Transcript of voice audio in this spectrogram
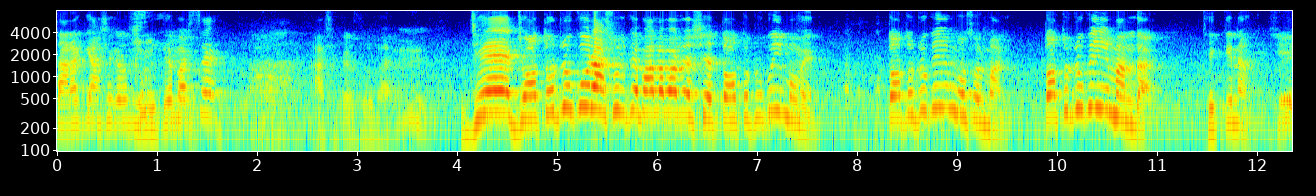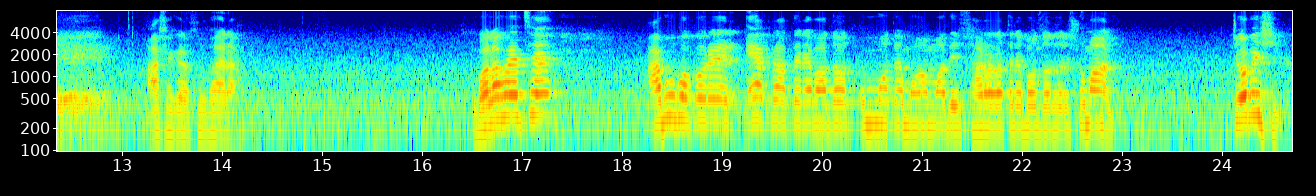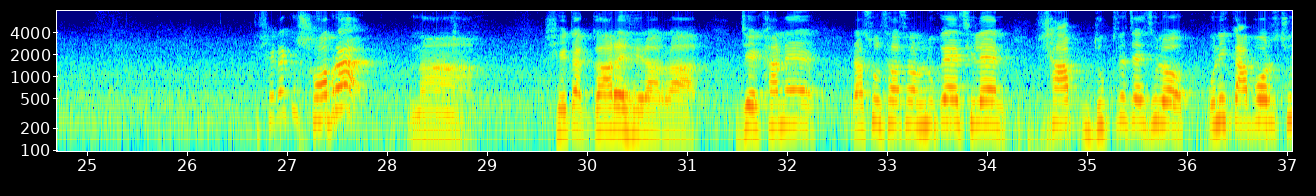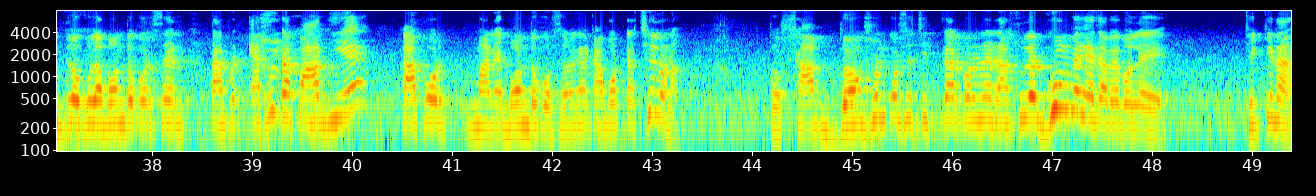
তারা কি আশা করা হইতে পারছে? যে যতটুকু রাসুলকে ভালোবাসে, সে ততটুকুই মোমেন। ততটুকুই মুসলমান, ততটুকুই ইমানদার। ঠিক কি না করা ভাইরা। বলা হয়েছে, আবু বকরের এক রাতের আবাদত উম্মতে মোহাম্মদের সারা রাতের আবাদতের সমান। চেয়েও সেটা কি সব রাত? না, সেটা গাড়ে হেরার রাত। যেখানে রাসুল সাল্লাম লুকিয়ে ছিলেন সাপ ঢুকতে চাইছিল, উনি কাপড় ছিদ্রগুলো বন্ধ করছেন, তারপর একটা পা দিয়ে কাপড় মানে বন্ধ করছেন, ওখানে কাপড়টা ছিল না। তো সাপ দংশন করছে, চিৎকার করে না, রাসুলের ঘুম ভেঙে যাবে বলে। ঠিক কি না?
